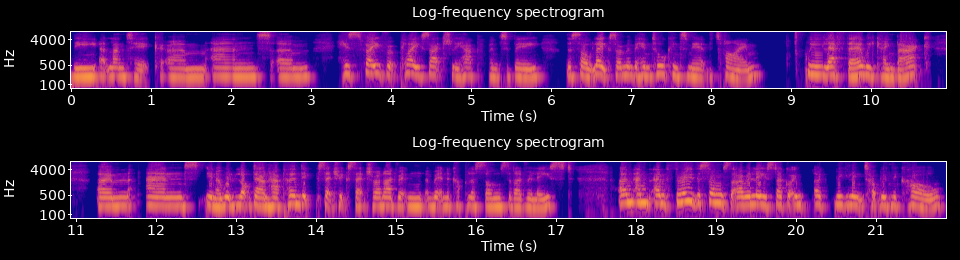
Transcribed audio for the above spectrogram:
the Atlantic, um, and um, his favourite place actually happened to be the Salt Lake. So I remember him talking to me at the time. We left there, we came back, um, and you know when lockdown happened etc etc and i'd written written a couple of songs that i'd released. Um, and, and through the songs that i released i got in, I, we linked up with nicole.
